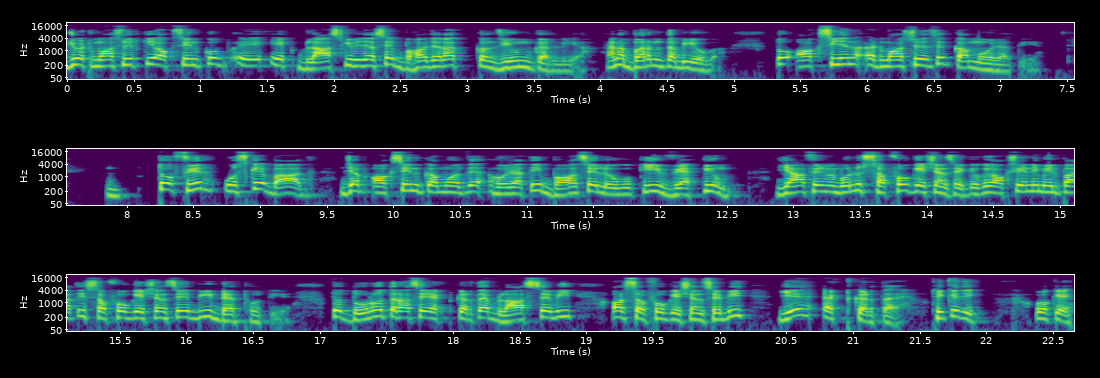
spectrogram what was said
जो एटमॉस्फेयर की ऑक्सीजन को एक ब्लास्ट की वजह से बहुत ज़्यादा कंज्यूम कर लिया, है ना? बर्न तभी होगा। तो ऑक्सीजन एटमॉस्फेयर से कम हो जाती है। तो फिर उसके बाद जब ऑक्सीजन कम हो जाती है, बहुत से लोगों की वैक्यूम या फिर मैं बोलूँ सफोकेशन से, क्योंकि ऑक्सीजन नहीं मिल पाती सफोकेशन से भी डेथ होती है। तो दोनों तरह से एक्ट करता है ब्लास्ट से भी और सफोकेशन से भी ये एक्ट करता है। ठीक है जी? ओके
